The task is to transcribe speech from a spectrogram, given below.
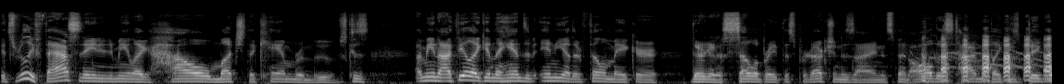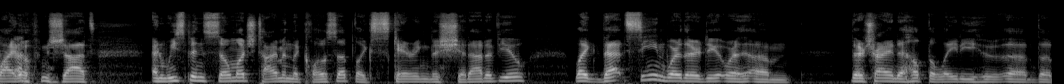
It's really fascinating to me like how much the camera moves cuz I mean, I feel like in the hands of any other filmmaker, they're going to celebrate this production design and spend all this time with like these big wide open shots. And we spend so much time in the close up, like scaring the shit out of you. Like that scene where they're do- where um they're trying to help the lady who uh, the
